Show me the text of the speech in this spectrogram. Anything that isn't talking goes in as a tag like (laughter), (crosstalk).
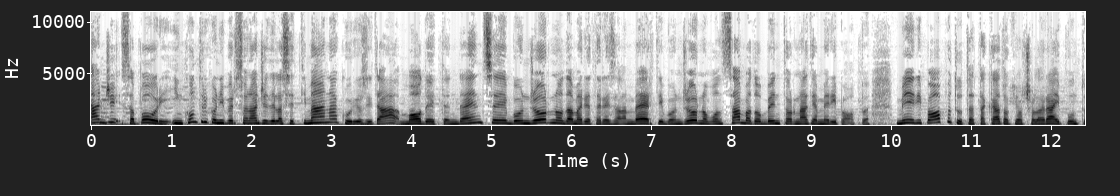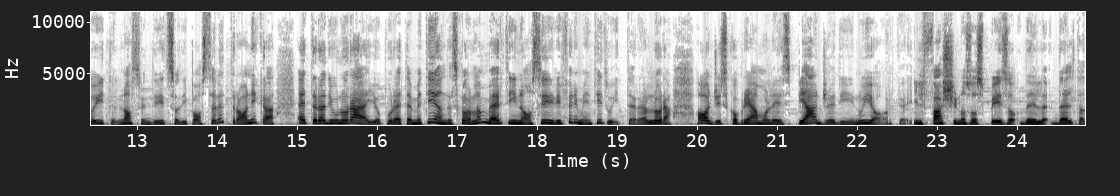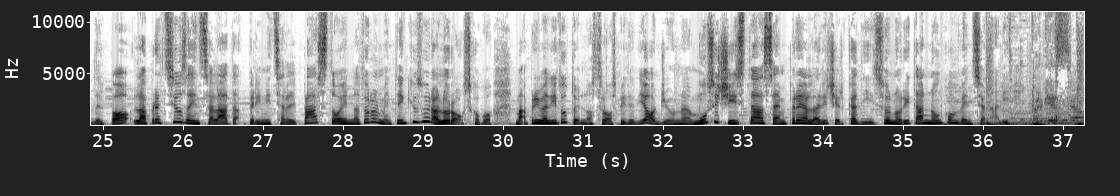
viaggi, sapori, incontri con i personaggi della settimana, curiosità, mode e tendenze. Buongiorno da Maria Teresa Lamberti, buongiorno, buon sabato, bentornati a Mary Pop. Mary Pop, tutto attaccato a chiocciolarai.it, il nostro indirizzo di posta elettronica, et Radio 1 Rai oppure TMT underscore Lamberti, i nostri riferimenti Twitter. Allora, oggi scopriamo le spiagge di New York, il fascino sospeso del Delta del Po, la preziosa insalata per iniziare il pasto e naturalmente in chiusura l'oroscopo. Ma prima di tutto il nostro ospite di oggi, un musicista sempre alla ricerca di sonorità non convenzionali.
